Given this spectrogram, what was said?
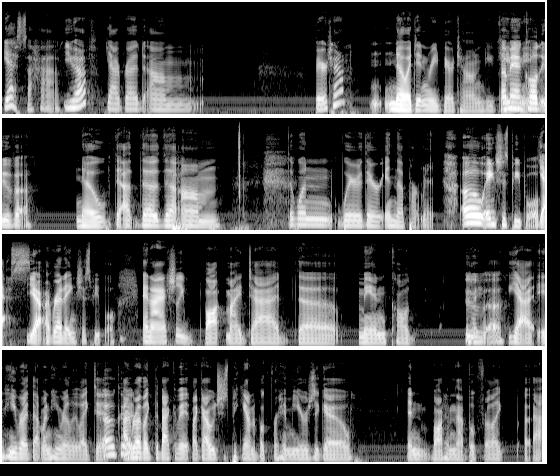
Yes, I have. You have Yeah, I read. um Beartown? n- No, I didn't read Beartown. You A gave man me- called Ove. no, the uh, the the um, the one where they're in the apartment. Oh, anxious people. Yes. Yeah. I read Anxious People. And I actually bought my dad the man called Ove. Yeah, and he read that one. He really liked it. Oh, I good. read like the back of it. Like I was just picking out a book for him years ago and bought him that book for like a, a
